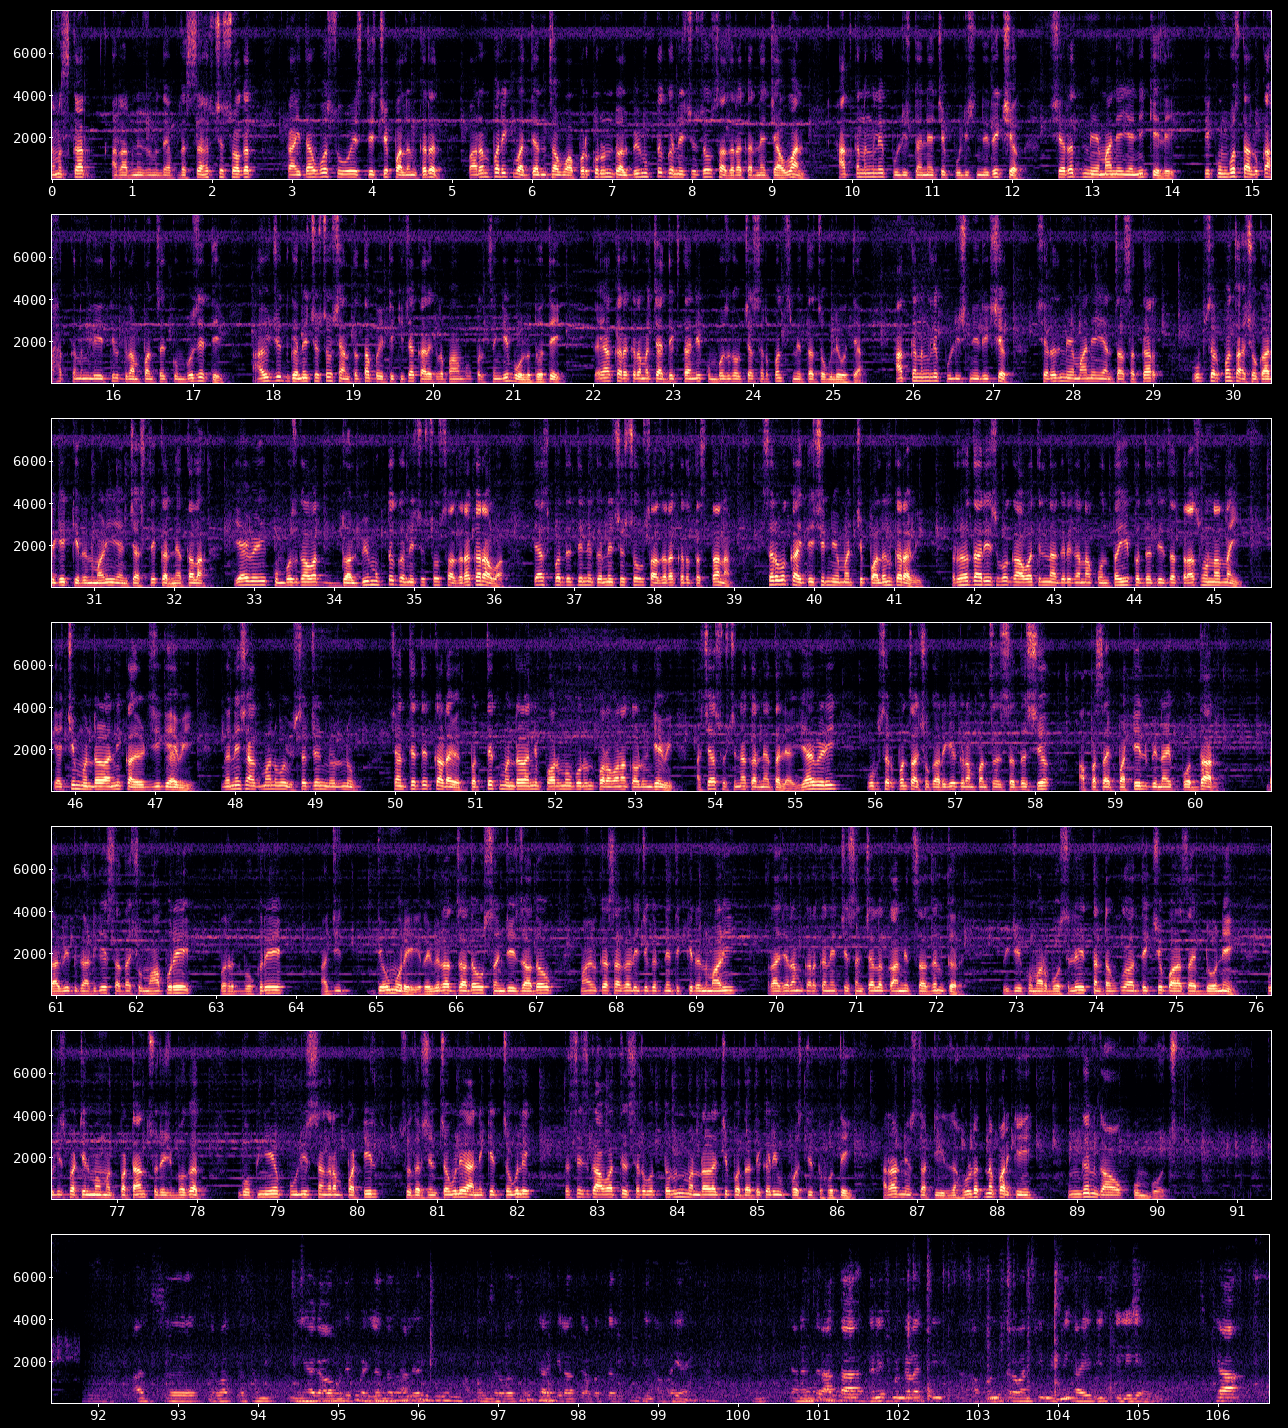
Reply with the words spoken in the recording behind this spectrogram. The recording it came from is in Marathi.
नमस्कार. आर आर न्यूजमध्ये आपलं सहर्ष स्वागत. कायदा व सुव्यवस्थेचे पालन करत पारंपरिक वाद्यांचा वापर करून डॉल्बीमुक्त गणेशोत्सव साजरा करण्याचे आवाहन हातकणंगले पोलीस ठाण्याचे पोलीस निरीक्षक शरद मेमाने यांनी केले. ते कुंभोज तालुका हातकणंगले येथील ग्रामपंचायत कुंभोज येथे आयोजित गणेशोत्सव शांतता बैठकीच्या कार्यक्रमाप्रसंगी बोलत होते. तर या कार्यक्रमाच्या अध्यक्षस्थानी कुंभोजगावच्या सरपंच स्मिता चौगुले होत्या. हातकणंगले पोलीस निरीक्षक शरद मेमाने यांचा सत्कार उपसरपंच अशोक आर्गे किरण माळी यांच्या हस्ते करण्यात आला. यावेळी कुंभोज गावात डॉल्बीमुक्त गणेशोत्सव साजरा करावा. त्याच पद्धतीने गणेशोत्सव साजरा करत असताना सर्व कायदेशीर नियमांचे पालन करावे. रहदारीस व गावातील नागरिकांना कोणताही पद्धतीचा त्रास होणार नाही याची मंडळांनी काळजी घ्यावी. गणेश आगमन व विसर्जन मिरवणूक शांततेत काढाव्यात. प्रत्येक मंडळाने फॉर्म भरून परवाना काढून घ्यावी अशा सूचना करण्यात आल्या. यावेळी उपसरपंच अशोक आर्गे ग्रामपंचायत सदस्य आप्पासाहेब पाटील विनायक पोद्दार दावीद घाटगे सदाशिव महापुरे भरत भोकरे अजित देवमोरे रविराज जाधव संजय जाधव महाविकास आघाडीचे गटनेते किरण माळी राजाराम कारखान्याचे संचालक अमित साजनकर विजयकुमार भोसले तंटामुक्त अध्यक्ष बाळासाहेब डोने पोलीस पाटील मोहम्मद पठाण सुरेश भगत गोपनीय पोलीस संग्राम पाटील सुदर्शन चौगुले अनिकेत चौगुले तसेच गावातील सर्व तरुण मंडळाचे पदाधिकारी उपस्थित होते. आर न्यूजसाठी राहुल रत्न पारखे हिंगणगाव कुंभोज. आज सर्वात प्रथम मी या गावामध्ये पहिल्यांदाच आहे आपण सर्व सत्कार केला त्याबद्दल मी आभारी आहे. त्यानंतर आता गणेश मंडळाची आपण सर्वांची मीटिंग आयोजित केलेली आहे. त्या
